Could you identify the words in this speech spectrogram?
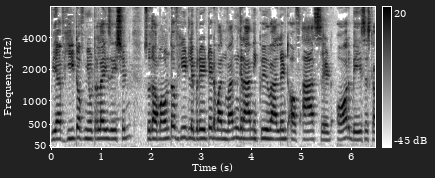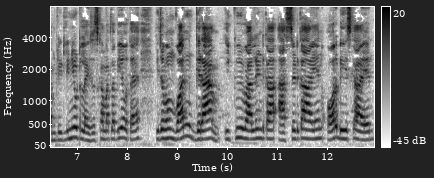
we have heat of neutralization. So the amount of heat liberated one one gram equivalent of acid or base is completely neutralized. इसका मतलब ये होता है कि जब हम वन ग्राम इक्विवेलेंट का एसिड का आयन और बेस का आयन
